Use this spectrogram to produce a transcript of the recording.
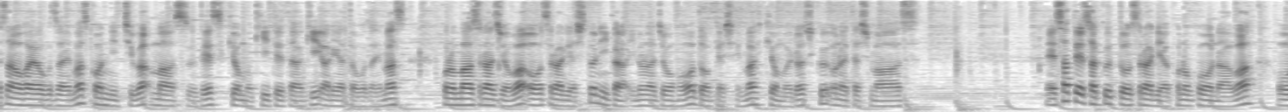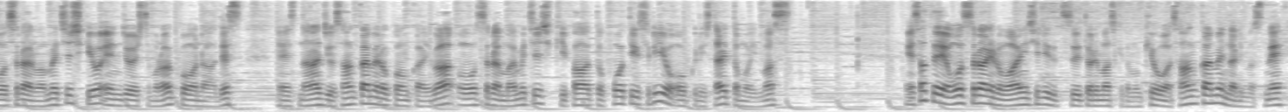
さんおはようございます。こんにちは。マースです。今日も聞いていただきありがとうございます。このマースラジオはオーストラリア・シドニーからいろんな情報をお届けしています。今日もよろしくお願いいたします。えさて、サクッとオーストラリア。このコーナーは、オーストラリアの豆知識をエンジョイしてもらうコーナーです。え73回目の今回は、オーストラリア豆知識パート43をお送りしたいと思います。えさて、オーストラリアのワインシリーズ続いておりますけども、今日は3回目になりますね。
